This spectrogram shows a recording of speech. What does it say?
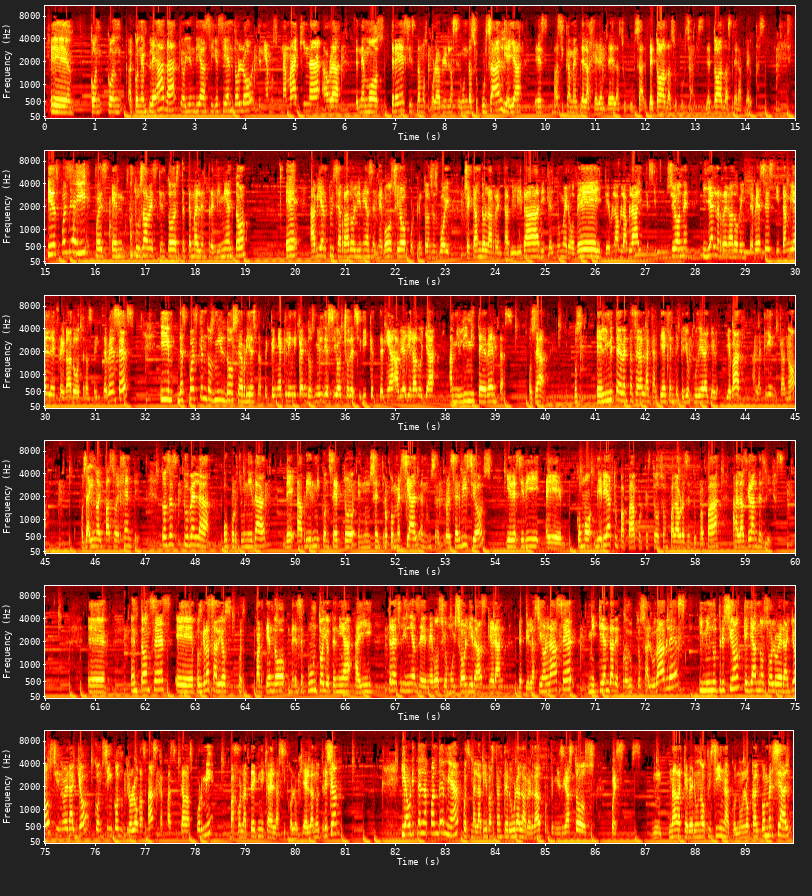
Eh, con, con, con, empleada, que hoy en día sigue siéndolo, teníamos una máquina, ahora tenemos tres y estamos por abrir la segunda sucursal y ella es básicamente la gerente de la sucursal, de todas las sucursales, de todas las terapeutas. Y después de ahí, pues en, tú sabes que en todo este tema del emprendimiento, he abierto y cerrado líneas de negocio porque entonces voy checando la rentabilidad y que el número de y que bla, bla, bla y que sí funcione. Y ya le he regado 20 veces y también le he pegado otras 20 veces. Y después que en 2012 abrí esta pequeña clínica, en 2018 decidí que tenía, había llegado ya a mi límite de ventas. O sea, pues el límite de ventas era la cantidad de gente que yo pudiera llevar a la clínica, ¿no? O sea, ahí no hay paso de gente. Entonces tuve la oportunidad de abrir mi concepto en un centro comercial, en un centro de servicios, y decidí, eh, como diría tu papá, porque esto son palabras de tu papá, a las grandes ligas. Eh, entonces, eh, pues gracias a Dios, pues partiendo de ese punto, yo tenía ahí tres líneas de negocio muy sólidas, que eran depilación láser, mi tienda de productos saludables y mi nutrición, que ya no solo era yo, sino era yo con cinco nutriólogas más capacitadas por mí bajo la técnica de la psicología y la nutrición. Y ahorita en la pandemia, pues me la vi bastante dura, la verdad, porque mis gastos, pues nada que ver una oficina con un local comercial.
